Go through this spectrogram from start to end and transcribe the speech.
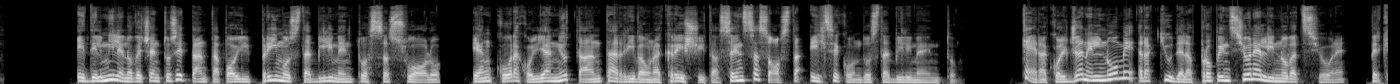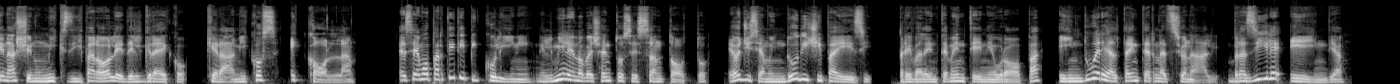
e del 1970 poi il primo stabilimento a Sassuolo e ancora con gli anni 80 arriva una crescita senza sosta e il secondo stabilimento. Keracol già nel nome racchiude la propensione all'innovazione, perché nasce in un mix di parole del greco keramikos e colla. E siamo partiti piccolini nel 1968 e oggi siamo in 12 paesi, prevalentemente in Europa, e in due realtà internazionali, Brasile e India.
